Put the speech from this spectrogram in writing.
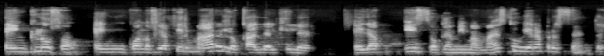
E incluso en, cuando fui a firmar el local de alquiler, ella hizo que mi mamá estuviera presente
